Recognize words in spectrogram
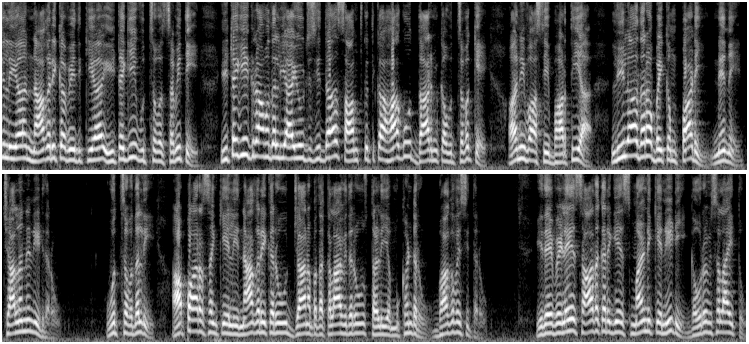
ಜಿಲ್ಲೆಯ ನಾಗರಿಕ ವೇದಿಕೆಯ ಇಟಗಿ ಉತ್ಸವ ಸಮಿತಿ, ಇಟಗಿ ಗ್ರಾಮದಲ್ಲಿ ಆಯೋಜಿಸಿದ್ದ ಸಾಂಸ್ಕೃತಿಕ ಹಾಗೂ ಧಾರ್ಮಿಕ ಉತ್ಸವಕ್ಕೆ ಅನಿವಾಸಿ ಭಾರತೀಯ ಲೀಲಾಧರ ಬೈಕಂಪಾಡಿ ನೆನೆ ಚಾಲನೆ ನೀಡಿದರು. ಉತ್ಸವದಲ್ಲಿ ಅಪಾರ ಸಂಖ್ಯೆಯಲ್ಲಿ ನಾಗರಿಕರು, ಜಾನಪದ ಕಲಾವಿದರು, ಸ್ಥಳೀಯ ಮುಖಂಡರು ಭಾಗವಹಿಸಿದ್ದರು. ಇದೇ ವೇಳೆ ಸಾಧಕರಿಗೆ ಸ್ಮರಣಿಕೆ ನೀಡಿ ಗೌರವಿಸಲಾಯಿತು.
